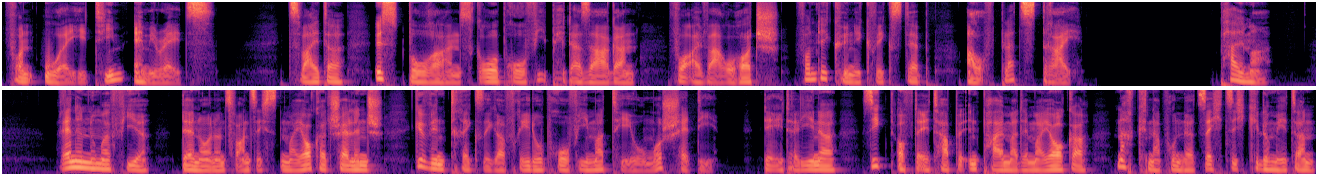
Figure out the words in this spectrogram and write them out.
von UAE Team Emirates. Zweiter ist Bora Hansgrohe-Profi Peter Sagan vor Alvaro Hodge von der König Quickstep auf Platz 3. Palma. Rennen Nummer 4 der 29. Mallorca Challenge gewinnt Trecksieger Fredo-Profi Matteo Moschetti. Der Italiener siegt auf der Etappe in Palma de Mallorca nach knapp 160 Kilometern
